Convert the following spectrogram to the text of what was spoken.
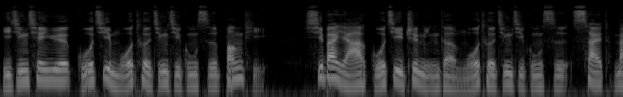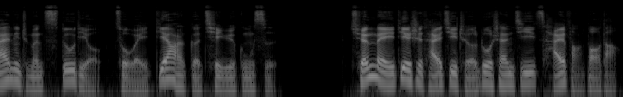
已经签约国际模特经纪公司 Bounty，西班牙国际知名的模特经纪公司 Site Management Studio 作为第二个签约公司。全美电视台记者洛杉矶采访报道。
